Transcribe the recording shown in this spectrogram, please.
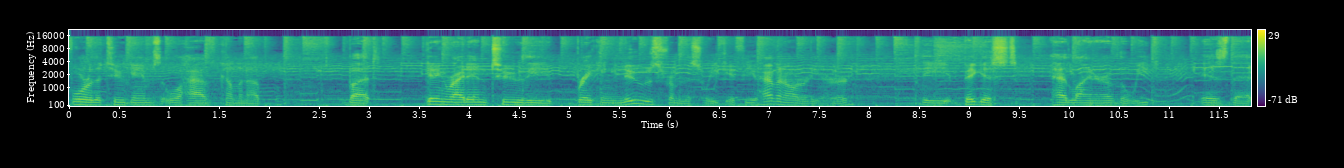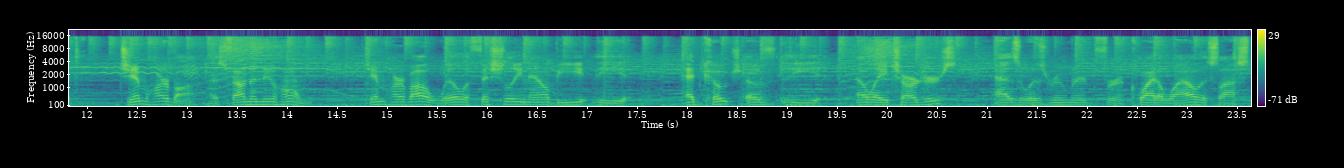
for the two games that we'll have coming up. But getting right into the breaking news from this week, if you haven't already heard, the biggest headliner of the week is that Jim Harbaugh has found a new home. Jim Harbaugh will officially now be the head coach of the LA Chargers, as was rumored for quite a while this last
